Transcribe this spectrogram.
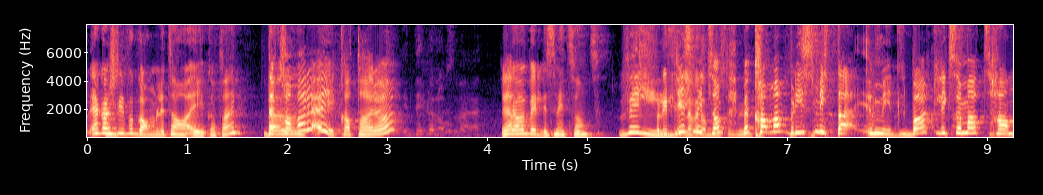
Jeg er kanskje litt for gammel til å ha øyekatarr. Det kan være øyekatarr òg. Det er veldig smittsomt. Veldig smittsomt. Men kan man bli smitta umiddelbart? Liksom at han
